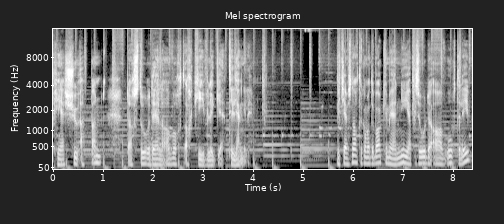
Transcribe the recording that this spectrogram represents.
P7-appen, der store deler av vårt arkiv ligger tilgjengelig. Vi kommer snart til å komme tilbake med en ny episode av Ord til liv,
